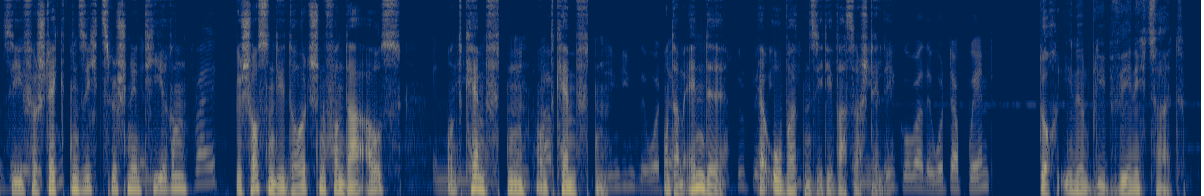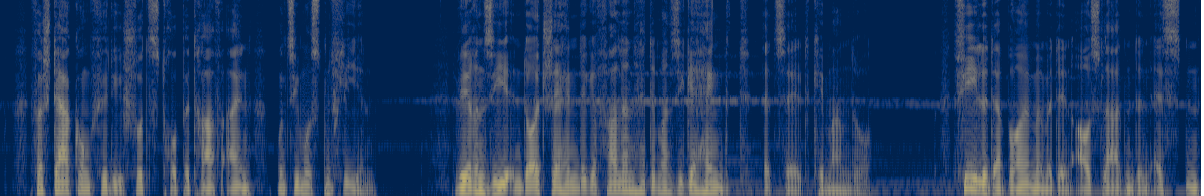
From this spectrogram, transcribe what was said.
Sie versteckten sich zwischen den Tieren, beschossen die Deutschen von da aus und kämpften und kämpften. Und am Ende eroberten sie die Wasserstelle. Doch ihnen blieb wenig Zeit. Verstärkung für die Schutztruppe traf ein und sie mussten fliehen. Wären sie in deutsche Hände gefallen, hätte man sie gehängt, erzählt Kemando. Viele der Bäume mit den ausladenden Ästen,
